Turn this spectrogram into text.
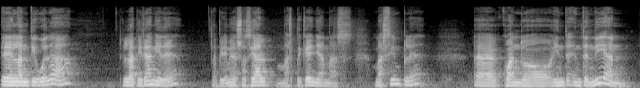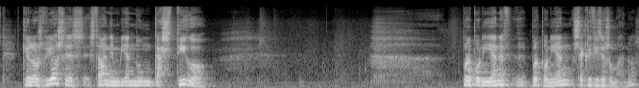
en la antigüedad, la pirámide la pirámide social más pequeña, más, más simple, eh, cuando entendían que los dioses estaban enviando un castigo, proponían, eh, proponían sacrificios humanos.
